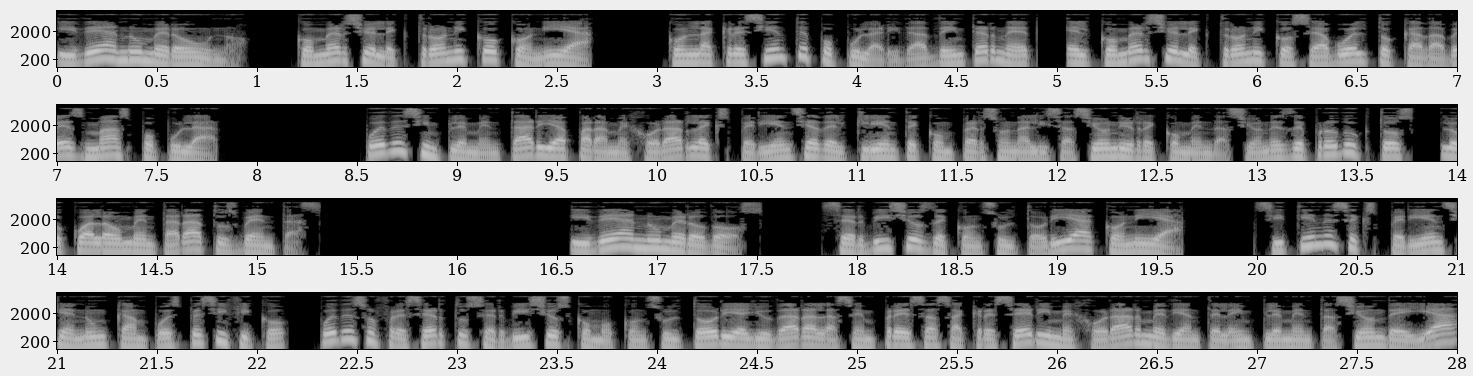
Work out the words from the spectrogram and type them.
Idea número 1. Comercio electrónico con IA. Con la creciente popularidad de Internet, el comercio electrónico se ha vuelto cada vez más popular. Puedes implementar IA para mejorar la experiencia del cliente con personalización y recomendaciones de productos, lo cual aumentará tus ventas. Idea número 2. Servicios de consultoría con IA. Si tienes experiencia en un campo específico, puedes ofrecer tus servicios como consultor y ayudar a las empresas a crecer y mejorar mediante la implementación de IA,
